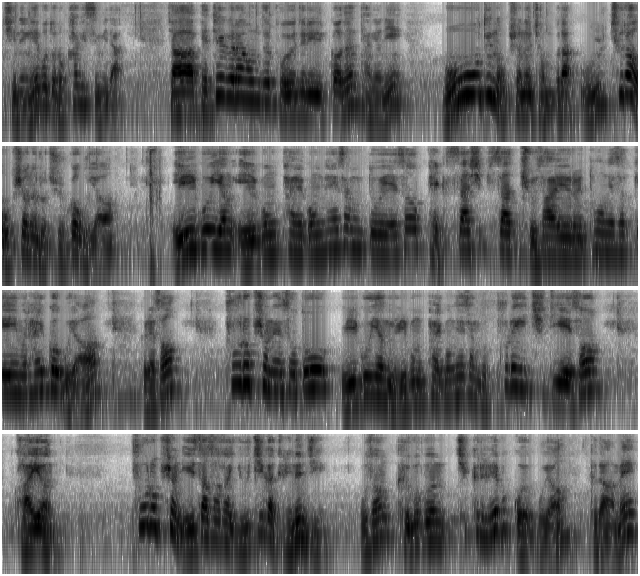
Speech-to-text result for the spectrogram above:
진행해 보도록 하겠습니다. 자, 배틀그라운드 보여드릴 거는 당연히 모든 옵션을 전부 다 울트라 옵션으로 줄 거고요. 1920, 1080 해상도에서 144 주사율을 통해서 게임을 할 거고요. 그래서 풀 옵션에서도 1920, 1080 해상도 풀 HD에서 과연 풀 옵션 144가 유지가 되는지 우선 그 부분 체크를 해볼 거고요. 그 다음에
